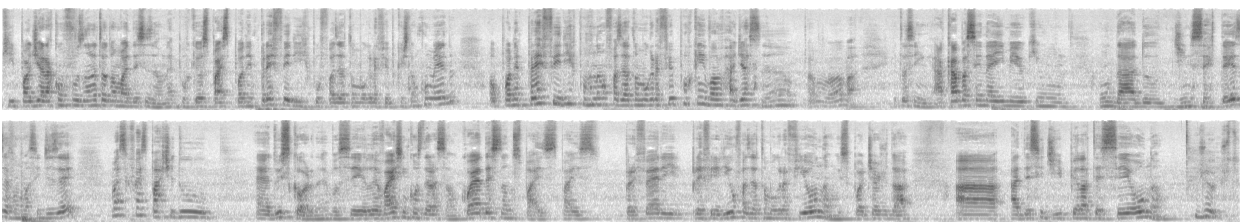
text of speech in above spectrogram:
que pode gerar confusão na tomada de decisão, né? Porque os pais podem preferir por fazer a tomografia porque estão com medo, ou podem preferir por não fazer a tomografia porque envolve radiação, blá, blá, blá. Então, assim, acaba sendo aí meio que um, um dado de incerteza, vamos assim dizer, mas que faz parte do, é, do score, né? Você levar isso em consideração. Qual é a decisão dos pais? Os pais prefere, prefeririam fazer a tomografia ou não? Isso pode te ajudar a, a decidir pela TC ou não. Justo.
